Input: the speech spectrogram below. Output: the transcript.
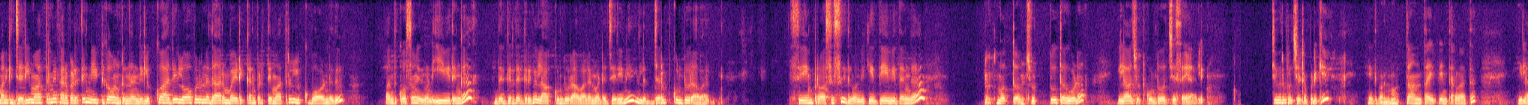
మనకి జరీ మాత్రమే కనపడితే నీట్గా ఉంటుందండి లుక్. అదే లోపల ఉన్న దారం బయటికి కనపడితే మాత్రం లుక్ బాగుండదు. అందుకోసం ఇదిగోండి ఈ విధంగా దగ్గర దగ్గరగా లాక్కుంటూ రావాలన్నమాట. జరీని ఇలా జరుపుకుంటూ రావాలి. సేమ్ ప్రాసెస్ ఇదిగోండి ఇదే విధంగా మొత్తం చుట్టూతో కూడా ఇలా చుట్టుకుంటూ వచ్చేసేయాలి. చివరికి వచ్చేటప్పటికి ఇదిగోండి మొత్తం అంతా అయిపోయిన తర్వాత ఇలా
